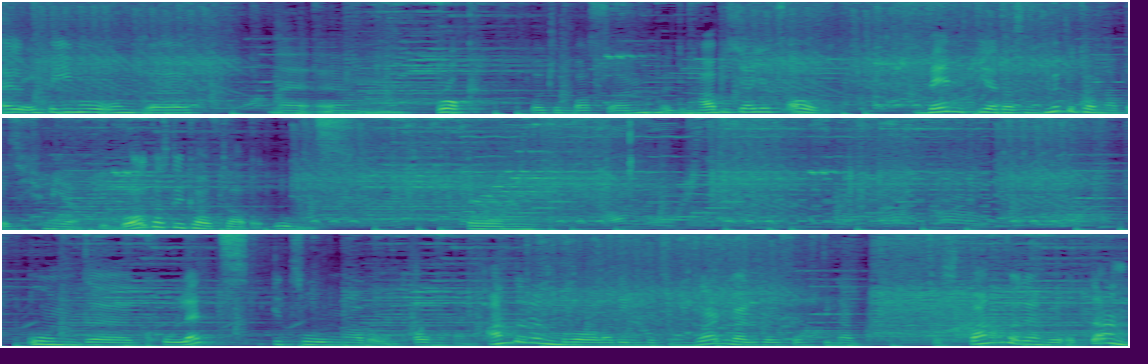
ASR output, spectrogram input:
El Primo und äh, ne, ähm, Brock. Wollte schon was sagen, weil den habe ich ja jetzt auch. Wenn ihr das nicht mitbekommen habt, dass ich mir den Pass gekauft habe und ähm, und äh, Colette gezogen habe und auch noch einen anderen Brawler, den ich jetzt nicht sage, weil ich euch sonst den ganzen zur Spannung verderben würde, dann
